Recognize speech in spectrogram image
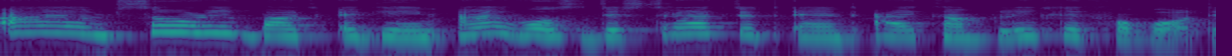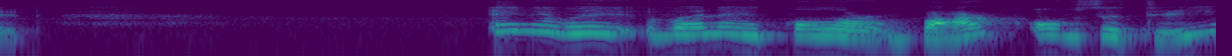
I am sorry, but again I was distracted and I completely forgot it. Anyway, when I color bark of the tree,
